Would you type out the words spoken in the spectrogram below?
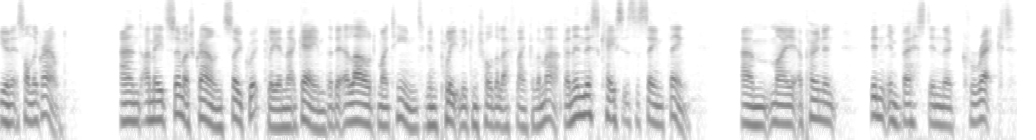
units on the ground. And I made so much ground so quickly in that game that it allowed my team to completely control the left flank of the map. And in this case, it's the same thing. Um, my opponent didn't invest in the correct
